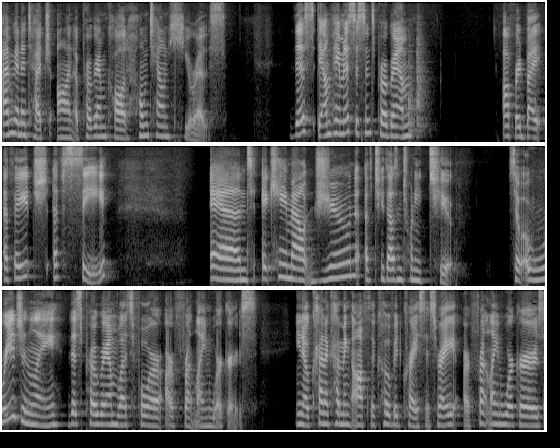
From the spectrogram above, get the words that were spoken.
I'm going to touch on a program called Hometown Heroes. This down payment assistance program offered by FHFC and it came out June of 2022. So originally this program was for our frontline workers you know, kind of coming off the COVID crisis, right? Our frontline workers,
